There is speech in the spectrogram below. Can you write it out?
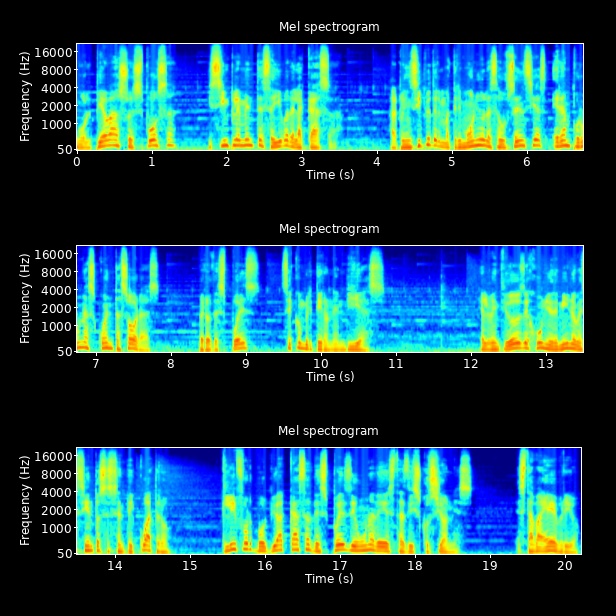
golpeaba a su esposa y simplemente se iba de la casa. Al principio del matrimonio las ausencias eran por unas cuantas horas, pero después se convirtieron en días. El 22 de junio de 1964, Clifford volvió a casa después de una de estas discusiones. Estaba ebrio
